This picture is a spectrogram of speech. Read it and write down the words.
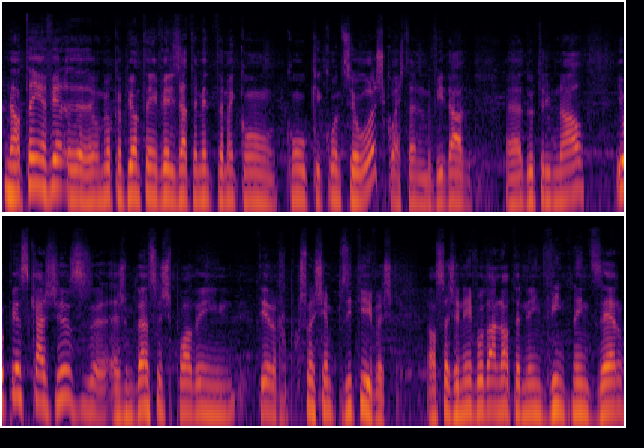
Não, tem a ver, eh, o meu campeão tem a ver exatamente também com, com o que aconteceu hoje, com esta novidade eh, do Tribunal. Eu penso que às vezes as mudanças podem ter repercussões sempre positivas. Ou seja, nem vou dar nota nem de 20 nem de 0,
